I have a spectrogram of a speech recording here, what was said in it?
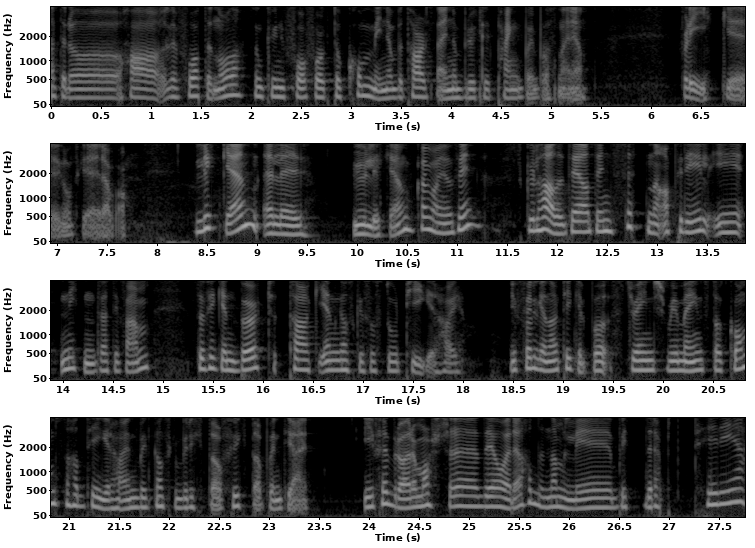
etter å ha, få til noe da, som kunne få folk til å komme inn og betale seg inn og bruke litt penger på den plassen her igjen. For det gikk eh, ganske ræva. Lykken, eller ulykken kan man jo si, skulle ha det til at den 17. april i 1935 så fikk en Bert tak i en ganske så stor tigerhai. Ifølge en artikkel på strangeremains.com så hadde tigerhaien blitt ganske berykta og frykta på en tid her. I februar og mars eh, det året hadde nemlig blitt drept tre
